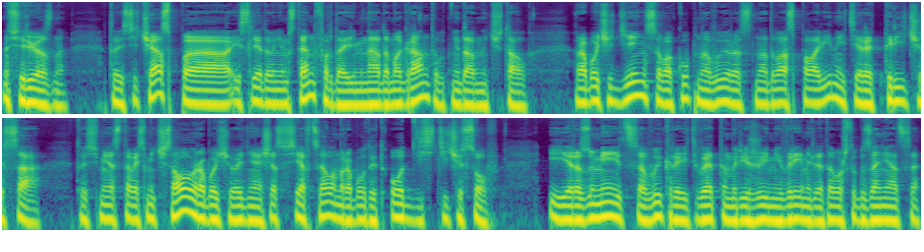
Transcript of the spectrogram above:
Ну, серьезно. То есть сейчас по исследованиям Стэнфорда, именно Адама Гранта, вот недавно читал, рабочий день совокупно вырос на 2,5-3 часа. То есть вместо 8-часового рабочего дня сейчас все в целом работают от 10 часов. И, разумеется, выкроить в этом режиме время для того, чтобы заняться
